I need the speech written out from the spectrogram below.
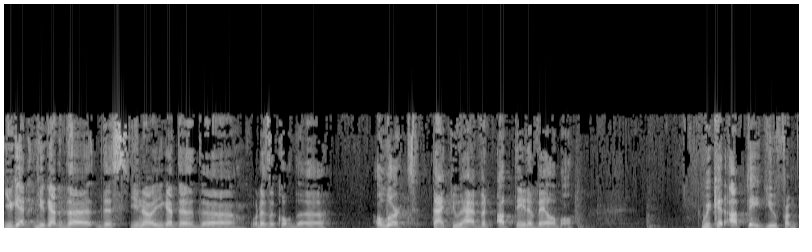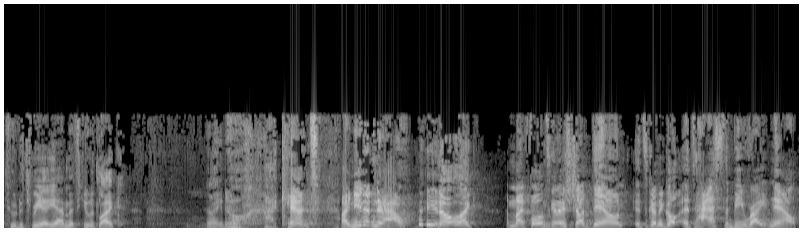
you get you get the this you know you get the the what is it called the alert that you have an update available. We could update you from two to three a.m. if you would like. I know I can't. I need it now. you know, like my phone's going to shut down. It's going to go. It has to be right now.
